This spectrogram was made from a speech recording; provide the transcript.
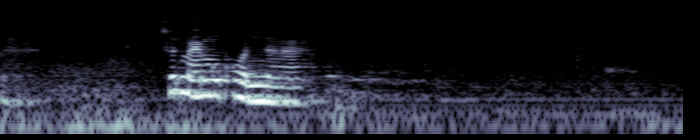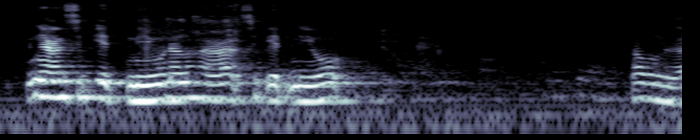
นะคะชุดไม้มงคลนะคะ งาน 11 นิ้วนะนะคะ11 นิ้วล่องเรือ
